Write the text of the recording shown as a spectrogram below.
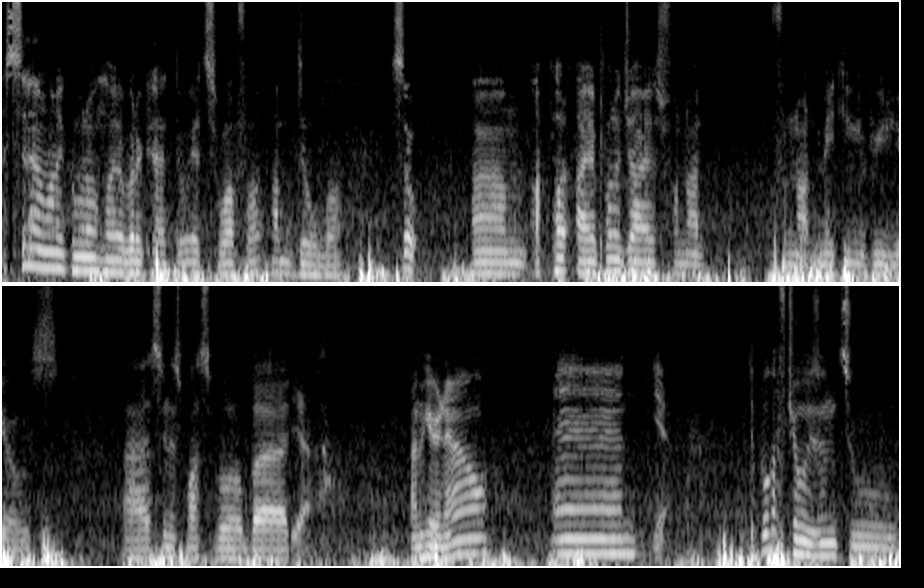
Assalamu alaikum warahmatullahi wabarakatuh. It's Wafa Abdullah. So, um, I apologize for not for not making videos uh, as soon as possible, but yeah, I'm here now, and yeah, the book I've chosen to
